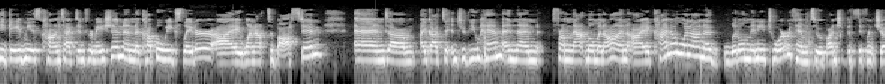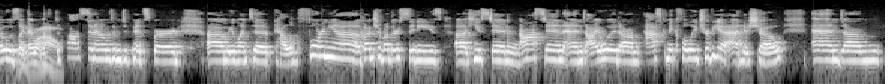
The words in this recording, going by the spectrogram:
He gave me his contact information, and a couple weeks later, I went out to Boston and um, I got to interview him. And then from that moment on, I kind of went on a little mini tour with him to a bunch of his different shows. Like Oh, I went wow. to Boston, I went with him to Pittsburgh, um, we went to California, a bunch of other cities, uh, Houston, Austin, and I would um, ask Mick Foley trivia at his show. And um,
